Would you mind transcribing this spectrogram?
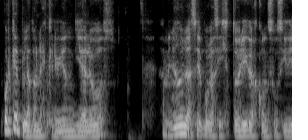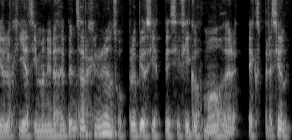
¿Por qué Platón escribió en diálogos? A menudo las épocas históricas con sus ideologías y maneras de pensar generan sus propios y específicos modos de expresión,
